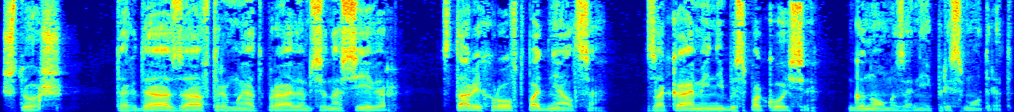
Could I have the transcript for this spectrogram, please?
Что ж, тогда завтра мы отправимся на север. Старый Хрофт поднялся. За камень не беспокойся, гномы за ней присмотрят.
